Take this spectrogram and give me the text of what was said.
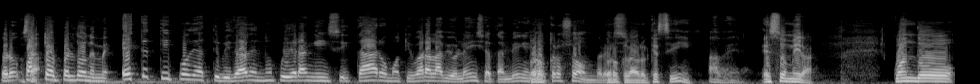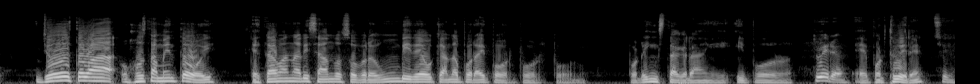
Pero, pastor, perdóneme, ¿este tipo de actividades no pudieran incitar o motivar a la violencia también en otros hombres? Pero claro que sí. A ver. Eso, mira, cuando yo estaba, justamente hoy, estaba analizando sobre un video que anda por ahí por, por, por, Instagram y, por Twitter. Eh, por Twitter. Sí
